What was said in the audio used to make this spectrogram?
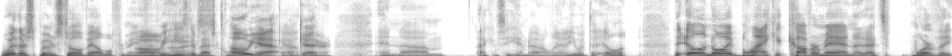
Witherspoon still available for me. Oh, for me, he's the nice. best. Oh, yeah, out okay. there, and um, I can see him down in Atlanta. He went to Ill- the Illinois blanket cover man. That's more of the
